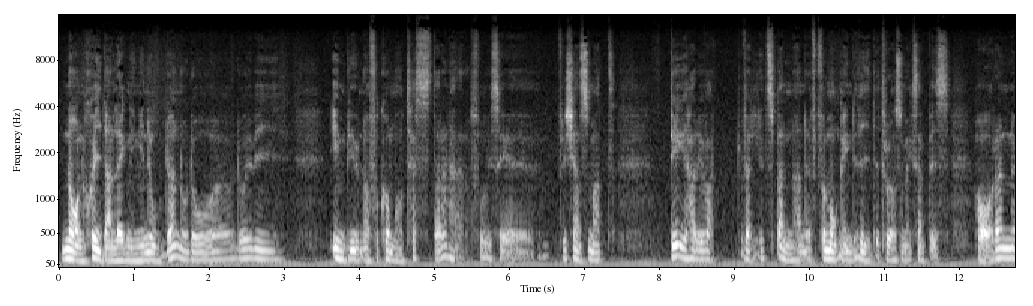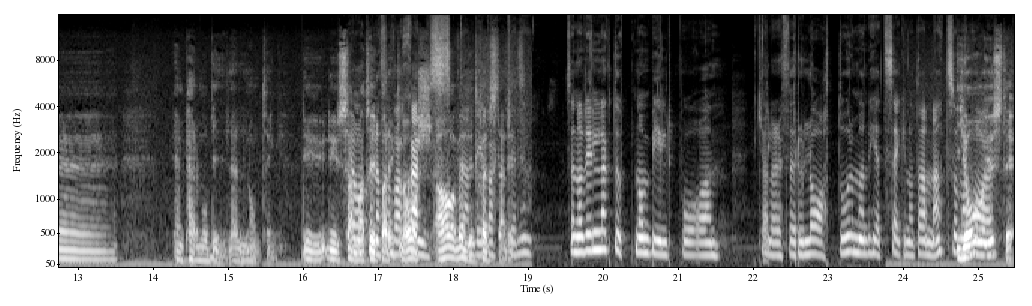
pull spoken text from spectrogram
någon skidanläggning i Norden och då, då är vi inbjudna att få komma och testa den här. Så får vi se. För det känns som att det hade ju varit väldigt spännande för många individer tror jag som exempelvis har en, eh, en permobil eller någonting. Det är ju, det är ju samma ja, typ av reglage. Ja, väldigt självständigt. Sen hade ni lagt upp någon bild på, kallar det för rullator, men det heter säkert något annat som man Ja, har, just det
